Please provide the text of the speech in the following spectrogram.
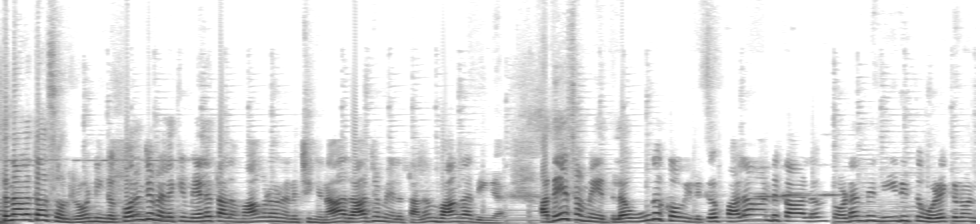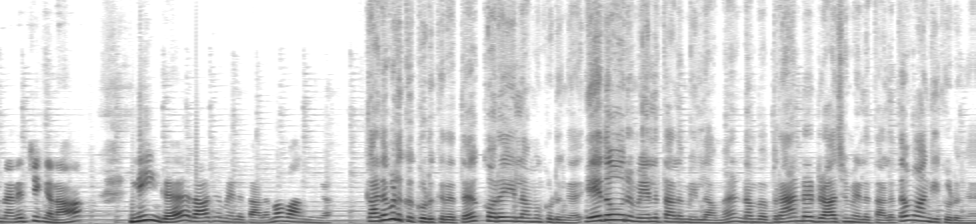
அதனால தான் சொல்கிறோம் நீங்கள் குறைஞ்ச விலைக்கு மேலத்தாளம் வாங்கணும்னு நினச்சிங்கன்னா ராஜ மேலத்தாளம் வாங்காதீங்க. அதே சமயத்தில் உங்கள் கோவிலுக்கு பல ஆண்டு காலம் தொடர்ந்து நீடித்து உழைக்கணும்னு நினச்சிங்கன்னா நீங்கள் ராஜ மேலத்தாளமாக வாங்குங்க. கடவுளுக்கு கொடுக்கறத குறையில்லாமல் கொடுங்க. ஏதோ ஒரு மேலத்தாளம் இல்லாமல் நம்ம பிராண்டட் ராஜ மேலத்தாளத்தை வாங்கி கொடுங்க.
